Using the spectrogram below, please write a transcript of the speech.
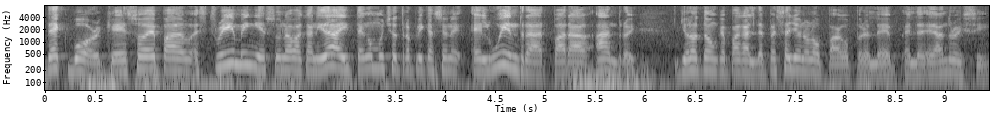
Deckboard, que eso es para streaming y es una bacanidad. Y tengo muchas otras aplicaciones. El WinRAR para Android, yo lo tengo que pagar. El de PC yo no lo pago, pero el de, el de Android sí.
